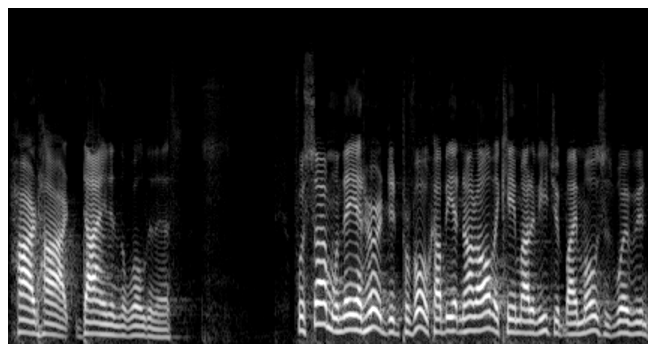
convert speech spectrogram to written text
hard heart, dying in the wilderness. For some, when they had heard, did provoke, albeit not all that came out of Egypt by Moses. Been,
